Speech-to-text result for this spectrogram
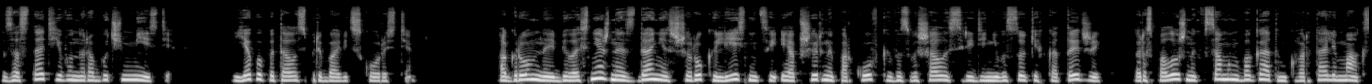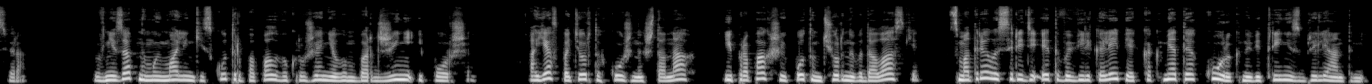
застать его на рабочем месте. Я попыталась прибавить скорости. Огромное белоснежное здание с широкой лестницей и обширной парковкой возвышалось среди невысоких коттеджей, расположенных в самом богатом квартале Максвера. Внезапно мой маленький скутер попал в окружение Ламборджини и Порше. А я в потертых кожаных штанах и пропахшей потом черной водолазке смотрела среди этого великолепия, как мятый окурок на витрине с бриллиантами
